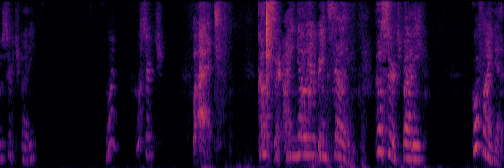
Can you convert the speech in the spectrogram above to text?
Go search, buddy. Come on, go search. What? Go search. I know you're being silly. Go search, buddy. Go find it.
